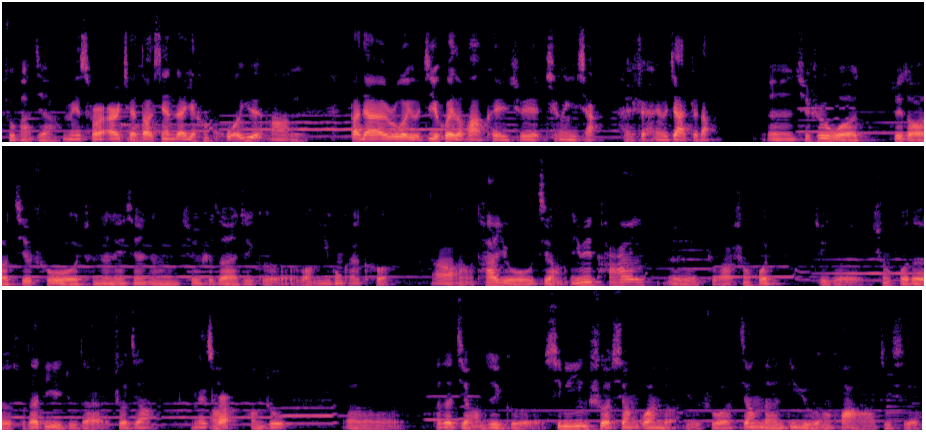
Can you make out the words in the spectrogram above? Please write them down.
书法家。没错，而且到现在也很活跃啊。对。大家如果有机会的话，可以去听一下，还是很有价值的。嗯，其实我最早接触陈振林先生，其实是在这个网易公开课啊，他有讲，因为他呃主要生活这个生活的所在地就在浙江，没错，杭州，呃，他在讲这个心灵映射相关的，比如说江南地域文化啊这些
